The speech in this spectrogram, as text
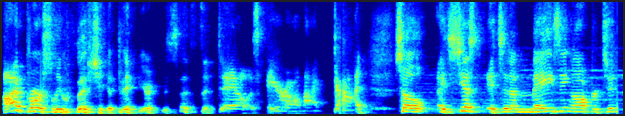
I personally wish it had been here since the day I was here. Oh my God. So it's just, it's an amazing opportunity.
